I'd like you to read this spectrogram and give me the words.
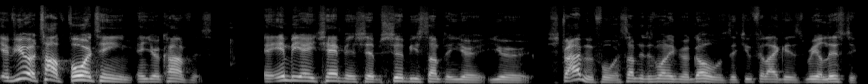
if you're a top four team in your conference, an NBA championship should be something you're you're striving for, something that's one of your goals that you feel like is realistic.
